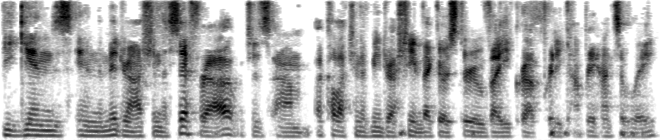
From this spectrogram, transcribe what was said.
begins in the Midrash in the Sifra, which is um, a collection of Midrashim that goes through Vayikra pretty comprehensively.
